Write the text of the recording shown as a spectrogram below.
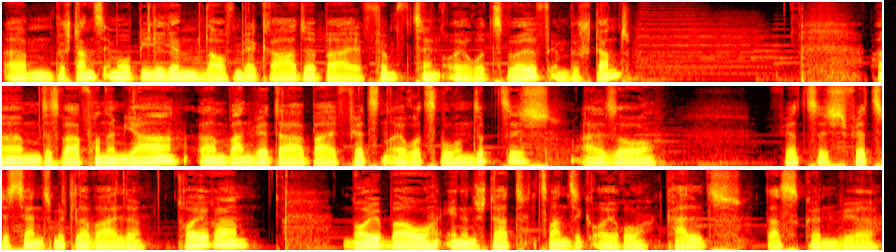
Ähm, Bestandsimmobilien laufen wir gerade bei 15,12 Euro im Bestand. Ähm, das war vor einem Jahr, ähm, waren wir da bei 14,72 Euro, also 40, 40 Cent mittlerweile teurer. Neubau Innenstadt 20 Euro kalt. Das können wir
